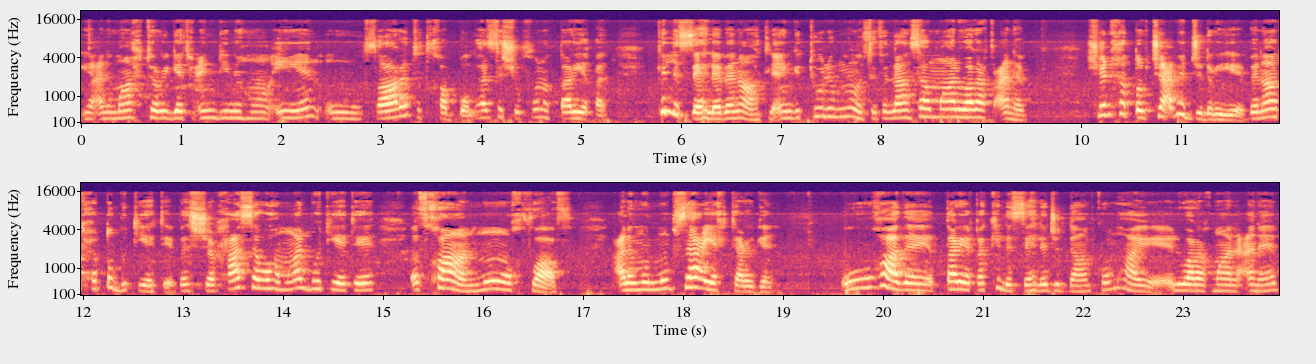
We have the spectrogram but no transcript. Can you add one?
يعني ما احترقت عندي نهائيا وصارت تخبل. هسه تشوفون الطريقة. كلش سهلة بنات لأن قلتولي ام يوسف اذا نسوي مال ورق عنب. شو نحط بجعبة جدرية بنات حطوا بوتيتة بس شرحات سووها مال بوتيتة ثخان مو خفاف على مود مو بساع يحترقن. وهذا الطريقة كل سهلة قدامكم. هاي الورق مال العنب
